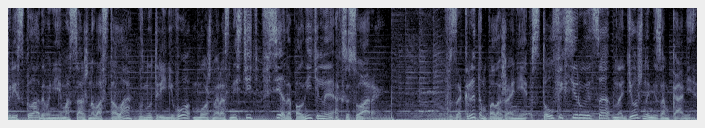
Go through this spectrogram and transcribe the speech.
При складывании массажного стола внутри него можно разместить все дополнительные аксессуары. В закрытом положении стол фиксируется надежными замками.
